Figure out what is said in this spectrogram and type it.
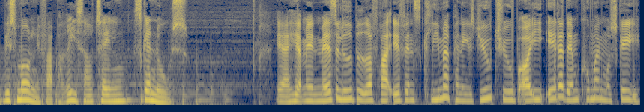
hvis målene fra Paris-aftalen skal nås. Ja, her med en masse lydbider fra FN's klimapanels YouTube, og i et af dem kunne man måske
